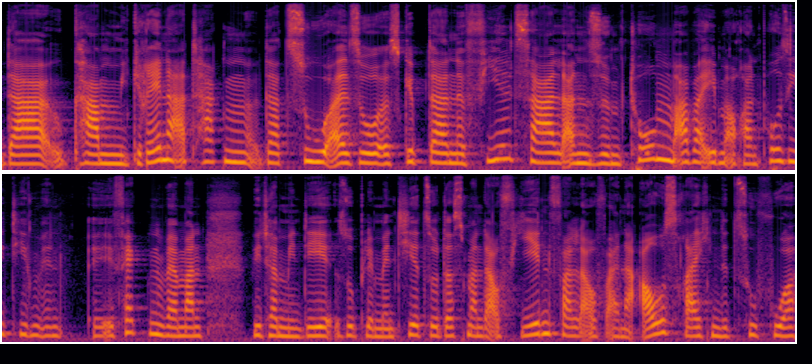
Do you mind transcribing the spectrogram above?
da kamen Migräneattacken dazu. Also es gibt da eine Vielzahl an Symptomen, aber eben auch an positiven Effekten, wenn man Vitamin D supplementiert, sodass man da auf jeden Fall auf eine ausreichende Zufuhr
